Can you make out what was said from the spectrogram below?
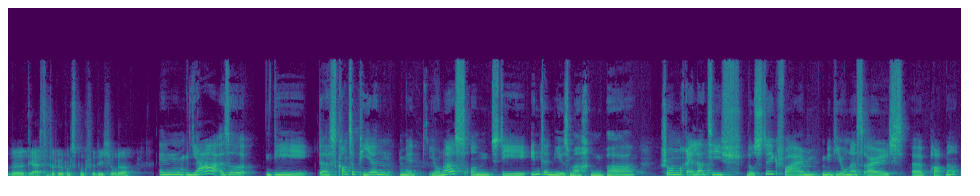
äh, der erste Berührungspunkt für dich, oder? Ähm, ja, also die, das Konzipieren mit Jonas und die Interviews machen war schon relativ lustig, vor allem mit Jonas als äh, Partner.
